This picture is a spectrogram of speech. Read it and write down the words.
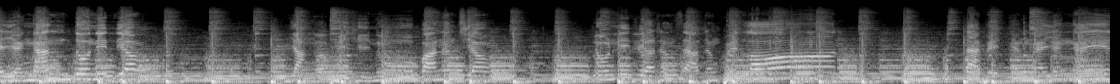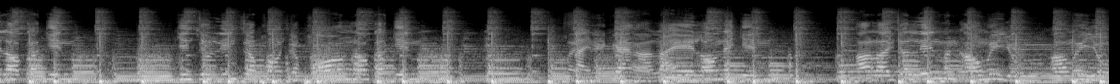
อนอะไรอย่างนั้นตัวนิดเดียว อย่างกับพี่ขี้หนูปานนั้นเชียวโดนนิดเดียวทั้งแสบทั้งเผ็ดร้อน แต่เผ็ดยังไงยังไงเราก็กิน กินจนลิ้นจะพองจะพองเราก็กิน ใส่ในแกงอะไรลองได้กินอร่อยจนลิ้นมันเอาไม่อยู่ เอาไม่อยู่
